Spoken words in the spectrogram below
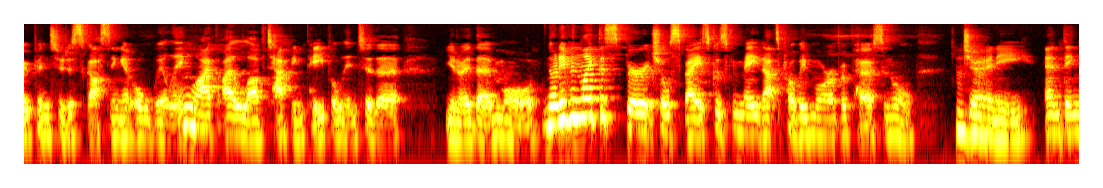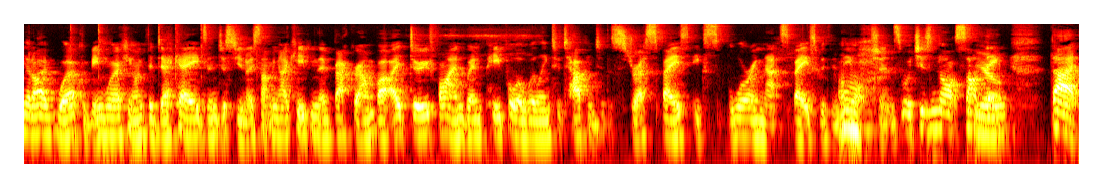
open to discussing it or willing. Like I love tapping people into the you know the more not even like the spiritual space because for me that's probably more of a personal mm-hmm. journey and thing that I've worked been working on for decades and just you know something I keep in the background but I do find when people are willing to tap into the stress space exploring that space within the oh. options which is not something yeah. that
